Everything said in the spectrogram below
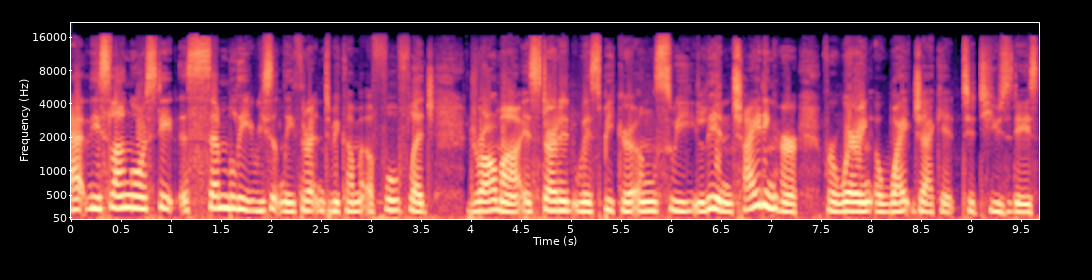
at the Selangor State Assembly recently threatened to become a full fledged drama. It started with Speaker Ng Suee Lim chiding her for wearing a white jacket to Tuesday's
